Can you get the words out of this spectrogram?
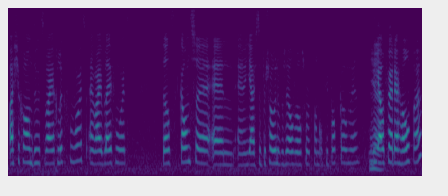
als je gewoon doet waar je gelukkig van wordt en waar je blij van wordt, dat kansen en, en juist de personen vanzelf wel een soort van op je pad komen. Die jou verder helpen.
